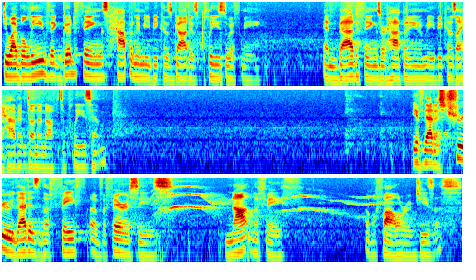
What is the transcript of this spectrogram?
Do I believe that good things happen to me because God is pleased with me, and bad things are happening to me because I haven't done enough to please Him? If that is true, that is the faith of the Pharisees, not the faith of a follower of Jesus.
